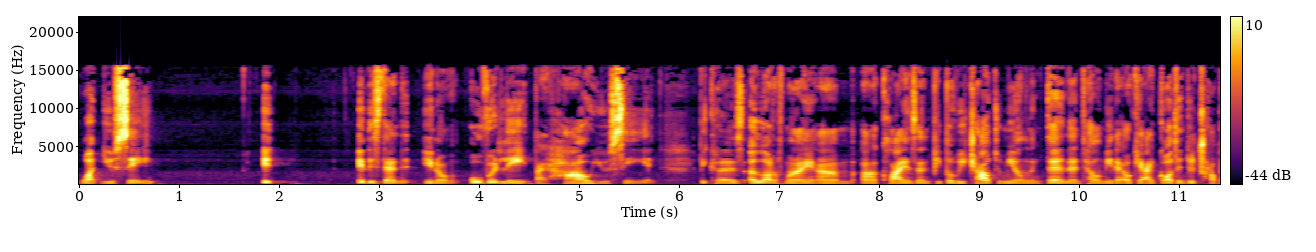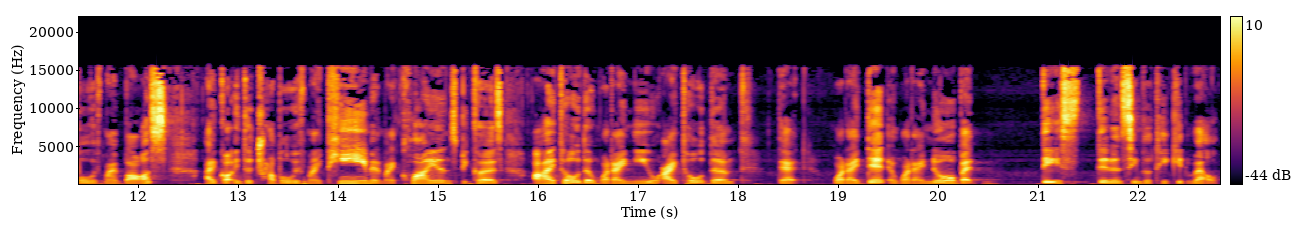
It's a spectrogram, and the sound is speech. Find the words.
what you say it is then you know overlaid by how you say it. Because a lot of my um, uh, clients and people reach out to me on linkedin and tell me that okay i got into trouble with my boss. I got into trouble with my team and my clients because i told them what i knew. I told them that what i did and what i know but they didn't seem to take it well.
